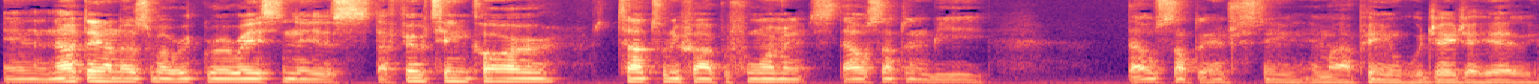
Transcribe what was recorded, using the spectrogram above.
And another thing I noticed about Rick Ware Racing is that fifteen car top twenty five performance. That was something to be that was something interesting in my opinion with JJ Yeley.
